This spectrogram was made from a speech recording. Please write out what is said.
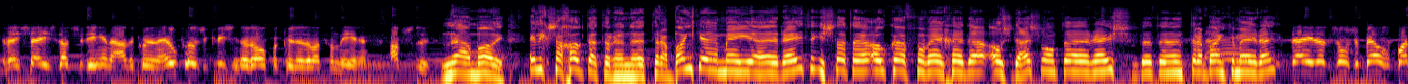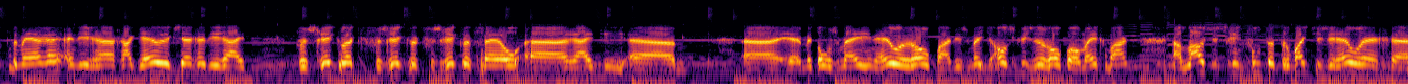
wc's, dat soort dingen. Nou, daar kunnen heel veel circuits in Europa kunnen er wat van leren. Absoluut. Nou, mooi. En ik zag ook dat er een eh, trabantje mee reed. Is dat ook vanwege de Oost-Duitsland race? Dat er een trabantje mee reed? Nee, dat is onze Belg Bart Lemaire. En die ga ik je heel eerlijk zeggen, die rijdt verschrikkelijk, verschrikkelijk, verschrikkelijk veel. rijdt hij met ons mee in heel Europa. Het is een beetje alles in Europa al meegemaakt. Nou, Lausenstring voelt dat trabantje zich heel erg eh,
